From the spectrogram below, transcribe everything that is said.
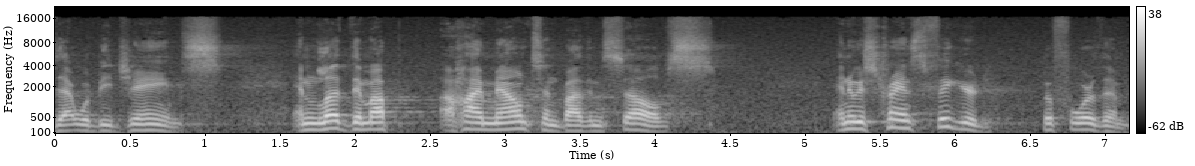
that would be James and led them up a high mountain by themselves. And he was transfigured before them.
